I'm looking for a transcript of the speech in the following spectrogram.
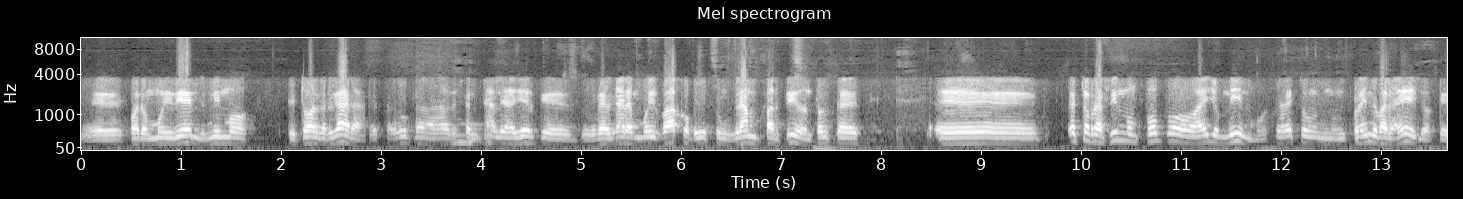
eh, fueron muy bien. El mismo Cristóbal Vergara, esa dupla de centrales ayer, que Vergara es muy bajo, pero hizo un gran partido. Entonces, eh, esto reafirma un poco a ellos mismos, o sea, esto es un, un premio para ellos, que,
